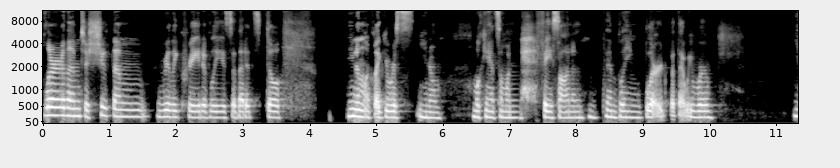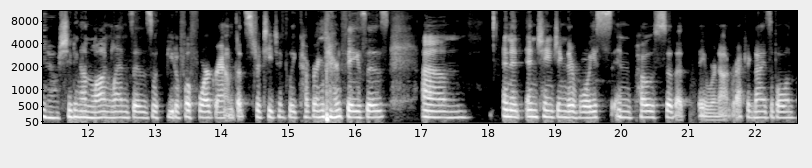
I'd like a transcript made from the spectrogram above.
blur them, to shoot them really creatively, so that it's still you didn't look like you were, you know, looking at someone face on and them being blurred, but that we were you know, shooting on long lenses with beautiful foreground that's strategically covering their faces. Um, and it, and changing their voice in post so that they were not recognizable and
